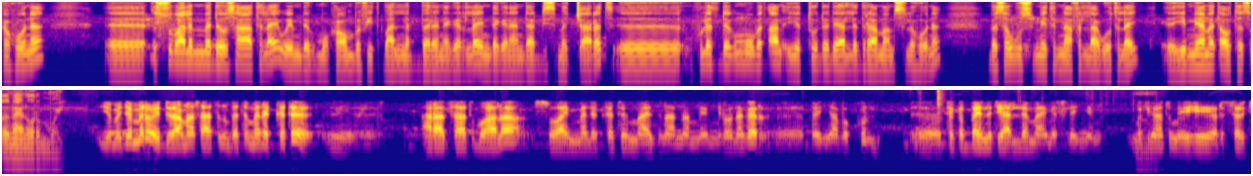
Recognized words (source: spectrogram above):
ከሆነ እሱ ባለመደው ሰዓት ላይ ወይም ደግሞ ከአሁን በፊት ባልነበረ ነገር ላይ እንደገና እንደ አዲስ መጫረት፣ ሁለት ደግሞ በጣም እየተወደደ ያለ ድራማም ስለሆነ በሰው ስሜትና ፍላጎት ላይ የሚያመጣው ተጽዕኖ አይኖርም ወይ? የመጀመሪያው የድራማ ሰዓትን በተመለከተ አራት ሰዓት በኋላ ሰው አይመለከትም፣ አይዝናናም የሚለው ነገር በእኛ በኩል ተቀባይነት ያለም አይመስለኝም። ምክንያቱም ይሄ research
